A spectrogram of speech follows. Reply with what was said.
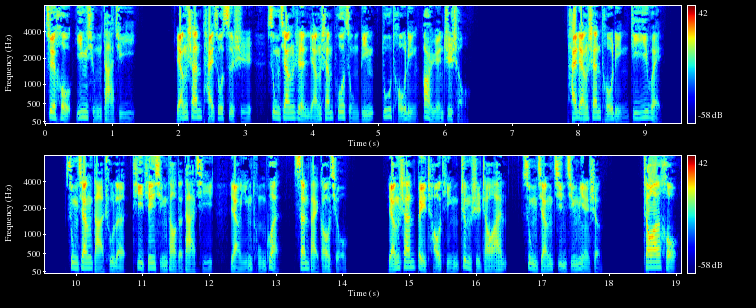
最后英雄大聚义。梁山排座四时，宋江任梁山坡总兵都头领二员之首，排梁山头领第一位。宋江打出了替天行道的大旗，两营同贯，三拜高俅。梁山被朝廷正式招安，宋江进京面圣。招安后，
